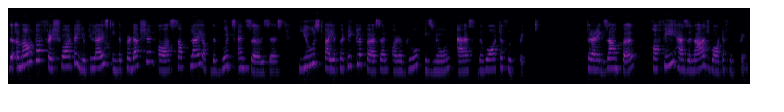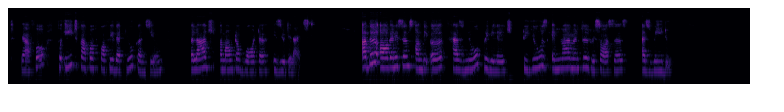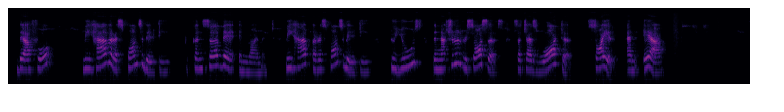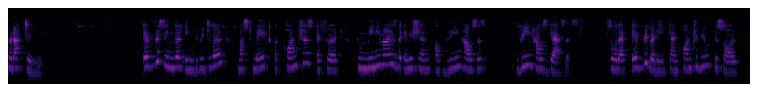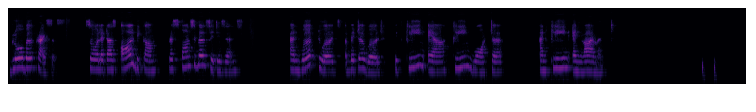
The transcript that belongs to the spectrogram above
The amount of fresh water utilized in the production or supply of the goods and services used by a particular person or a group is known as the water footprint. For an example, coffee has a large water footprint. Therefore, for each cup of coffee that you consume, a large amount of water is utilized. Other organisms on the earth has no privilege to use environmental resources as we do. Therefore, we have a responsibility to conserve the environment. We have a responsibility to use the natural resources such as water, soil, and air productively every single individual must make a conscious effort to minimize the emission of greenhouses, greenhouse gases so that everybody can contribute to solve global crisis. So let us all become responsible citizens and work towards a better world with clean air, clean water, and clean environment.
